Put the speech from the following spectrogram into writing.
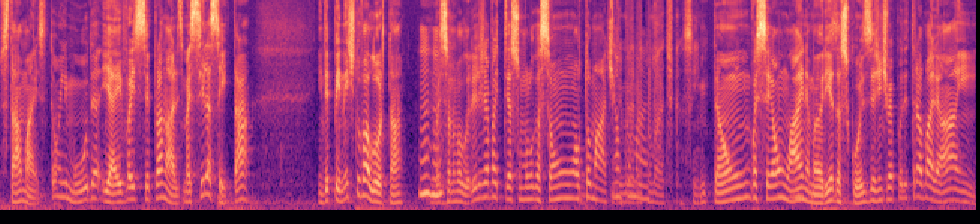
está a mais. Então, ele muda e aí vai ser para análise. Mas se ele aceitar, independente do valor, tá? Uhum. Vai ser no valor, ele já vai ter a sua homologação automática. De Automático. automática, sim. Então vai ser online a maioria das coisas e a gente vai poder trabalhar em,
